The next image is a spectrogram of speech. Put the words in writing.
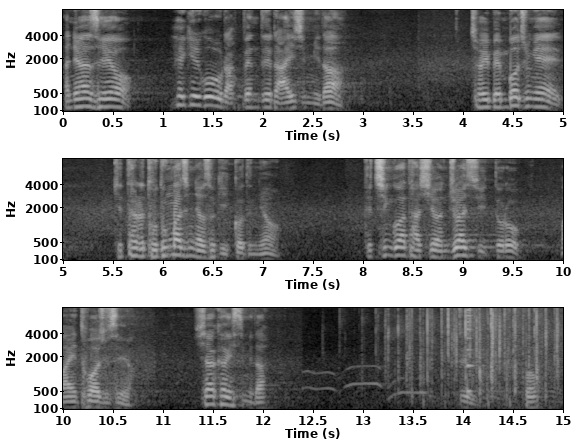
안녕하세요. 해길고 락밴드 라이즈입니다. 저희 멤버 중에 기타를 도둑 맞은 녀석이 있거든요. 그 친구가 다시 연주할 수 있도록 많이 도와주세요. 시작하겠습니다. 3, 4.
